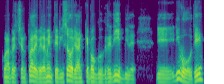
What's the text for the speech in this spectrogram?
con una percentuale veramente irrisoria, anche poco credibile di, di voti.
